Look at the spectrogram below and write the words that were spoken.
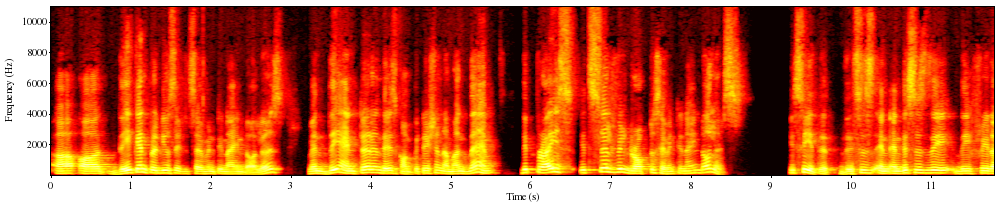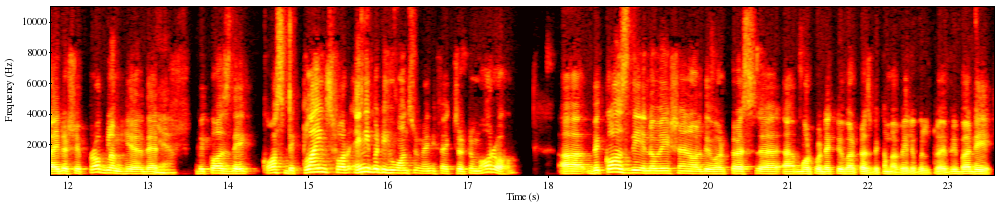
uh, or they can produce it at $79. When they enter and there is competition among them, the price itself will drop to $79. You see that this is and, and this is the, the free ridership problem here that yeah. because the cost declines for anybody who wants to manufacture tomorrow, uh, because the innovation or the workers, uh, uh, more productive workers become available to everybody,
